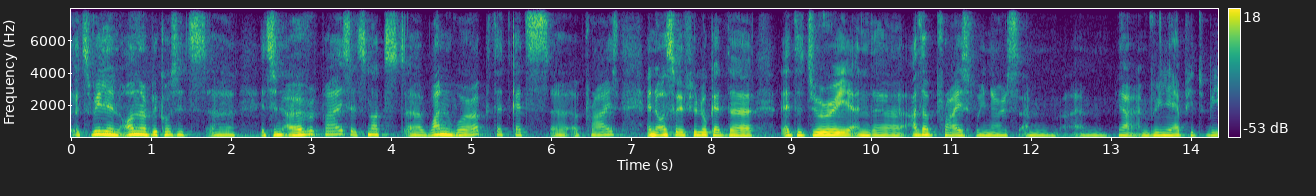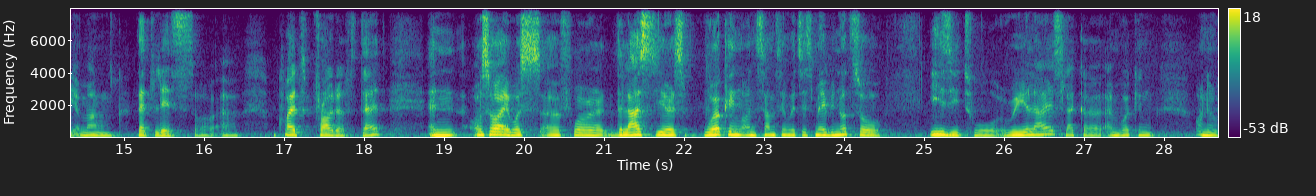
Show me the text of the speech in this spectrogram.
it's really an honor because it's uh, it's an Oeuvre prize. It's not uh, one work that gets uh, a prize. And also, if you look at the at the jury and the other prize winners, I'm, I'm yeah I'm really happy to be among that list. So uh, I'm quite proud of that. And also, I was uh, for the last years working on something which is maybe not so easy to realize. Like uh, I'm working on a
